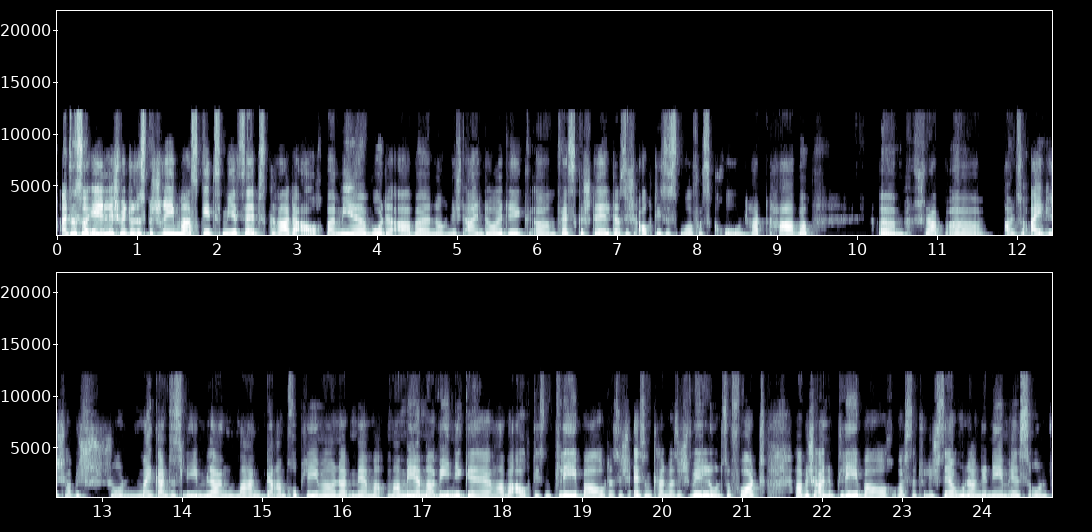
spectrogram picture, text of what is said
also so ähnlich wie du das beschrieben hast, geht's mir selbst gerade auch. Bei mir wurde aber noch nicht eindeutig ähm, festgestellt, dass ich auch dieses Morphus Crohn hat, habe. Ähm, ich habe, äh, also eigentlich habe ich schon mein ganzes Leben lang Magen-Darm-Probleme, ne, mehr, mal, mal mehr, mal weniger, habe auch diesen Blähbauch, dass ich essen kann, was ich will und sofort habe ich einen Blähbauch, was natürlich sehr unangenehm ist. Und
